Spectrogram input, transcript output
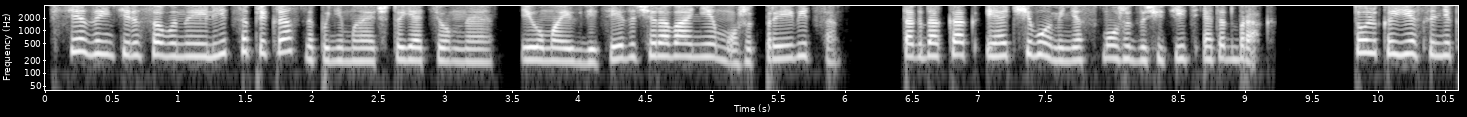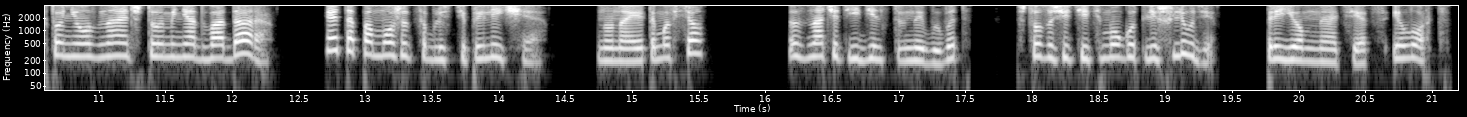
Все заинтересованные лица прекрасно понимают, что я темная, и у моих детей зачарование может проявиться. Тогда как и от чего меня сможет защитить этот брак? Только если никто не узнает, что у меня два дара, это поможет соблюсти приличие. Но на этом и все. Значит, единственный вывод, что защитить могут лишь люди, приемный отец и лорд.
